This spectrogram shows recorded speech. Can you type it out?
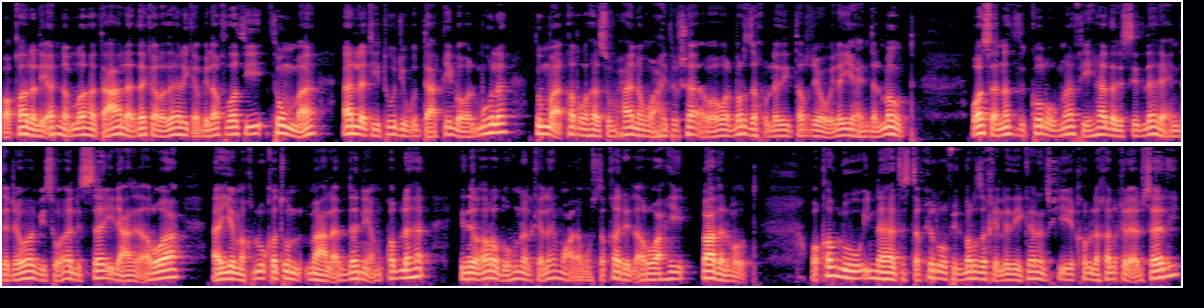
وقال لأن الله تعالى ذكر ذلك بلفظة ثم التي توجب التعقيب والمهلة ثم أقرها سبحانه حيث شاء وهو البرزخ الذي ترجع إليه عند الموت. وسنذكر ما في هذا الاستدلال عند جواب سؤال السائل عن الأرواح أي مخلوقة مع الأبدان أم قبلها؟ إذ الغرض هنا الكلام على مستقر الأرواح بعد الموت. وقوله إنها تستقر في البرزخ الذي كانت فيه قبل خلق الأجساد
